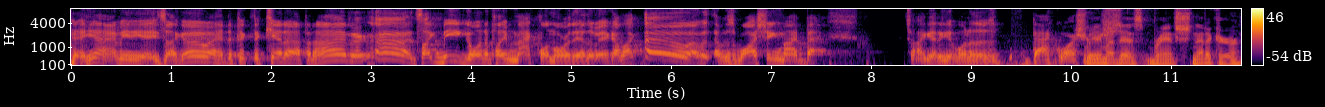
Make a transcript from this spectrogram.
yeah, I mean, he's like, oh, I had to pick the kid up, and I, oh, it's like me going to play Macklemore the other week. I'm like, oh, I was, I was washing my back, so I got to get one of those back What do washers. think about this? Brandt Schnedeker,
